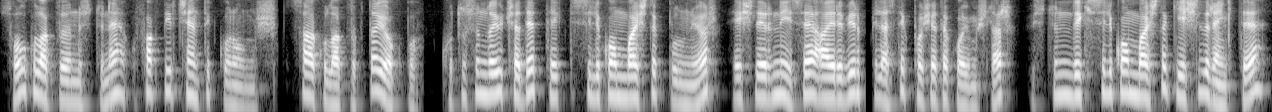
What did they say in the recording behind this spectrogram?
sol kulaklığın üstüne ufak bir çentik konulmuş. Sağ kulaklıkta yok bu. Kutusunda 3 adet tekli silikon başlık bulunuyor. Eşlerini ise ayrı bir plastik poşete koymuşlar. Üstündeki silikon başlık yeşil renkte.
